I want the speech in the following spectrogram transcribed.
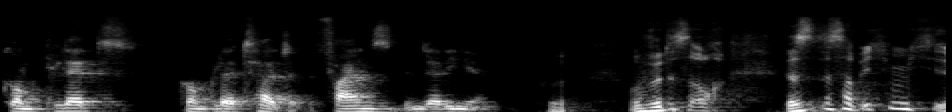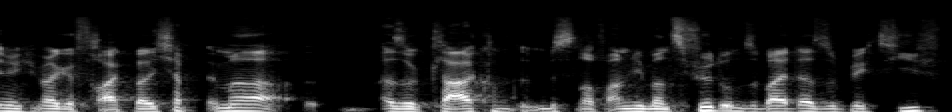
Komplett, komplett halt fein sind in der Linie. Cool. Und wird es auch, das, das habe ich mich, mich immer gefragt, weil ich habe immer, also klar, kommt ein bisschen drauf an, wie man es führt und so weiter, subjektiv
